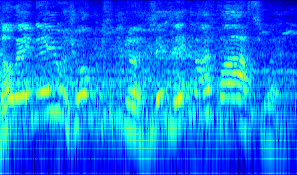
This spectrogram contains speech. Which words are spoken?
Não ganhei nem o jogo do time grande. Vocês veem que não é fácil, velho.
